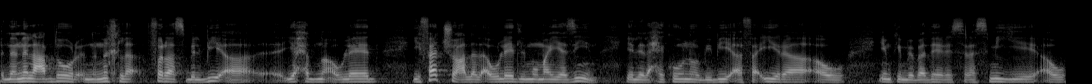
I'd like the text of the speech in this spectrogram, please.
بدنا نلعب دور إنه نخلق فرص بالبيئة يحضنوا أولاد يفتشوا على الأولاد المميزين يلي رح يكونوا ببيئة فقيرة أو يمكن بمدارس رسمية أو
